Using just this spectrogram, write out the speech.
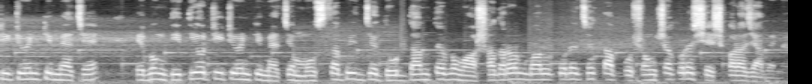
টি টোয়েন্টি ম্যাচে এবং দ্বিতীয় টি টোয়েন্টি ম্যাচে মুস্তাফিজ যে দুর্দান্ত এবং অসাধারণ বল করেছে তা প্রশংসা করে শেষ করা যাবে না।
